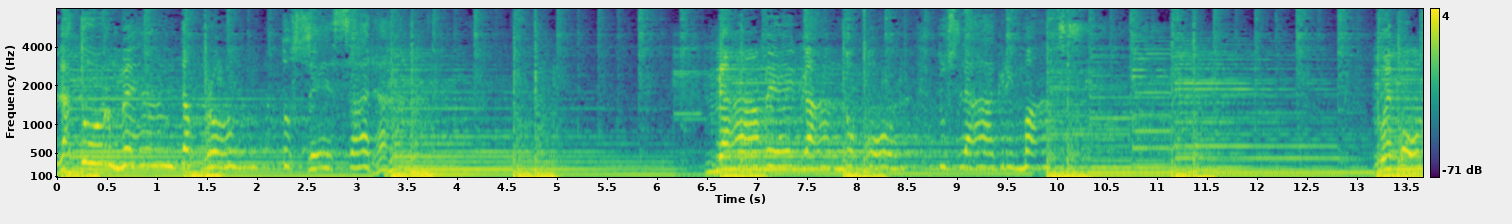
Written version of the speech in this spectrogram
La tormenta pronto cesará. Navegando por tus lágrimas. Nuevos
